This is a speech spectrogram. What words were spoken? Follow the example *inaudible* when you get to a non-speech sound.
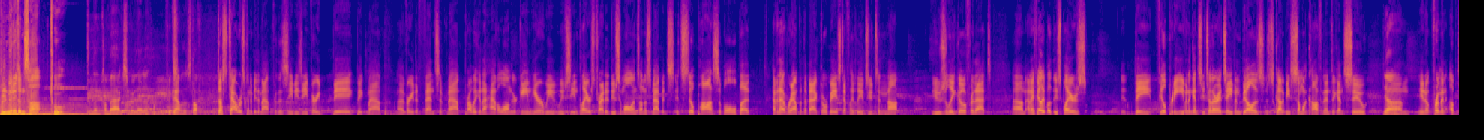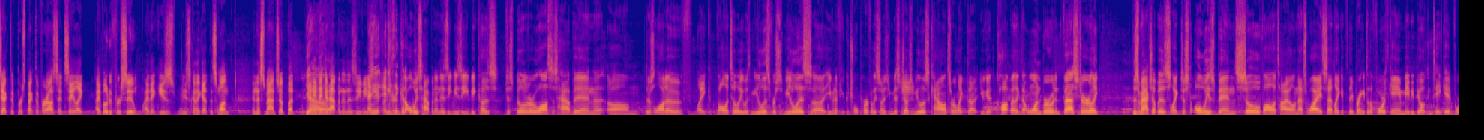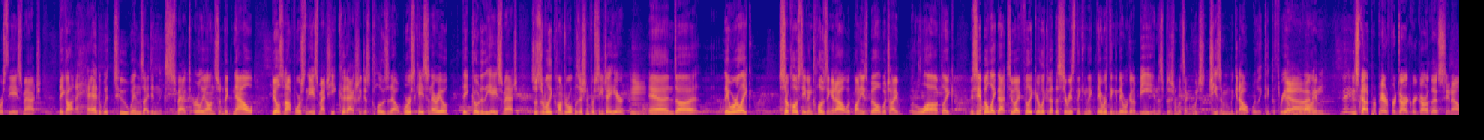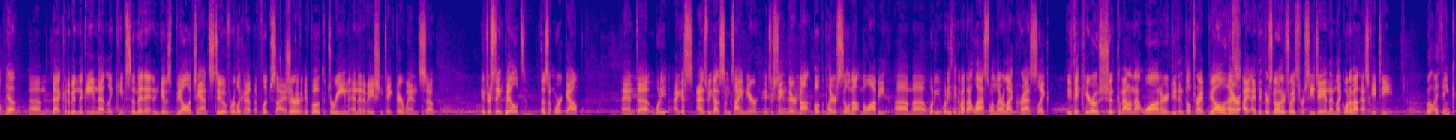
불멸의 전사 2. And then come back, so maybe that'll fix yep. some of the stuff. Dusk Tower is going to be the map for the ZVZ. Very big, big map. A very defensive map. Probably going to have a longer game here. We we've seen players try to do some all-ins on this map. It's it's still possible, but having that ramp at the backdoor base definitely leads you to not usually go for that. Um, and I feel like both these players they feel pretty even against each other. I'd say even ByuL has, has got to be somewhat confident against soO. Yeah. Um, you know, from an objective perspective for us, I'd say like I voted for soO. I think he's he's going to get this one in this matchup. But Yeah. anything could happen in the ZVZ. Any, anything sure. could always happen in a ZVZ because just builder losses happen. Um, there's a lot of like volatility with Mutalisk versus Mutalisk. Uh, even if you control perfectly, sometimes you misjudge Mm. Counts or like that you get caught by like that one burrowed infestor. Like this matchup has like just always been so volatile, and that's why I said like if they bring it to the fourth game, maybe ByuL can take it, force the ace match. They got ahead with two wins I didn't expect early on, so like now ByuL's not forcing the ace match. He could actually just close it out. Worst case scenario, they go to the ace match. So this is a really comfortable position for CJ here, and uh, they were like so close to even closing it out with Bunny's build, which I loved. Like you see a build like that too, I feel like you're looking at the series thinking like they were thinking they were going to be in this position where it's like we just cheese them and we get out, we like take the three out, yeah, and move on. I mean, you just got to prepare for dark regardless. You know. yeah, Um, that could have been the game that like keeps them in it and gives ByuL a chance too. If we're looking at the flip side, Like, Sure. if, if both Dream and Innovation take their wins, so interesting build doesn't work out. And uh, what do you? I guess as we got some time here, interesting. They're not both the players still not in the lobby. Um, uh, what do you What do you think about that last one, Lerilak Crest? Like, do you think Hero should come out on that one, or do you think they'll try ByuL Oh, there? I, I think there's no other choice for CJ. And then like, what about SKT? Well, I think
